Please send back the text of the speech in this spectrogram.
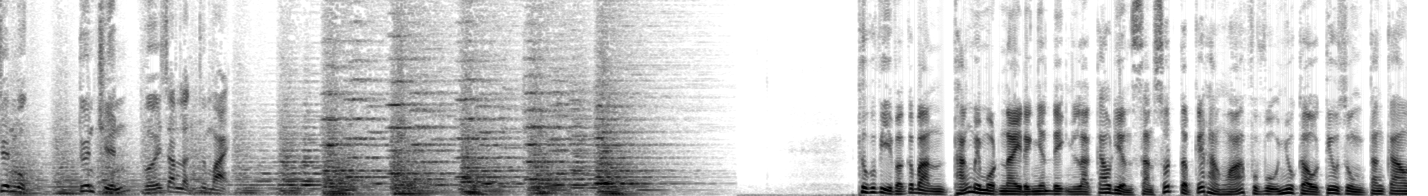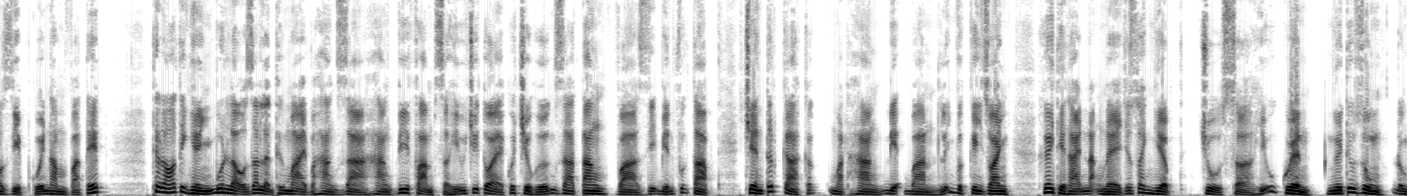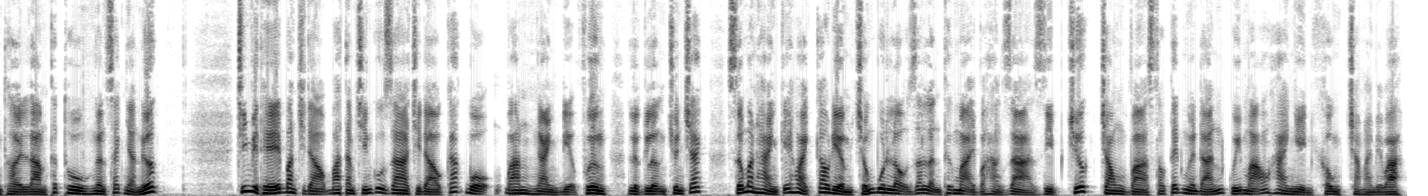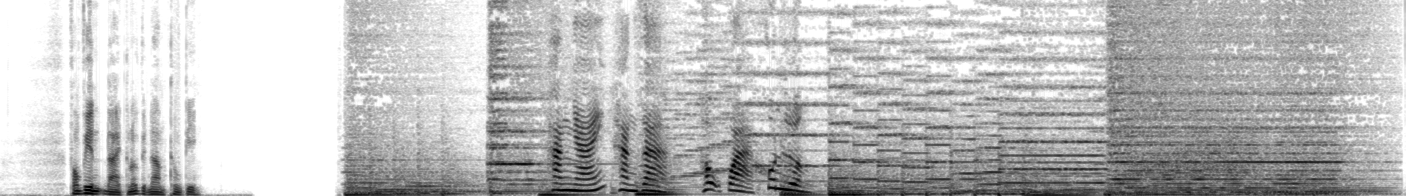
chuyên mục Tuyên chiến với gian lận thương mại. Thưa quý vị và các bạn, tháng 11 này được nhận định là cao điểm sản xuất tập kết hàng hóa phục vụ nhu cầu tiêu dùng tăng cao dịp cuối năm và Tết. Theo đó, tình hình buôn lậu gian lận thương mại và hàng giả, hàng vi phạm sở hữu trí tuệ có chiều hướng gia tăng và diễn biến phức tạp trên tất cả các mặt hàng, địa bàn, lĩnh vực kinh doanh, gây thiệt hại nặng nề cho doanh nghiệp, chủ sở hữu quyền, người tiêu dùng, đồng thời làm thất thu ngân sách nhà nước. Chính vì thế, Ban chỉ đạo 389 quốc gia chỉ đạo các bộ, ban, ngành, địa phương, lực lượng chuyên trách sớm ban hành kế hoạch cao điểm chống buôn lậu gian lận thương mại và hàng giả dịp trước, trong và sau Tết Nguyên đán Quý Mão 2023. Phóng viên Đài tiếng nói Việt Nam thông tin. Hàng nhái, hàng giả, hậu quả khôn lường.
